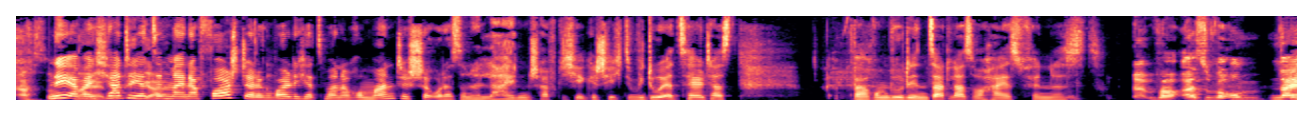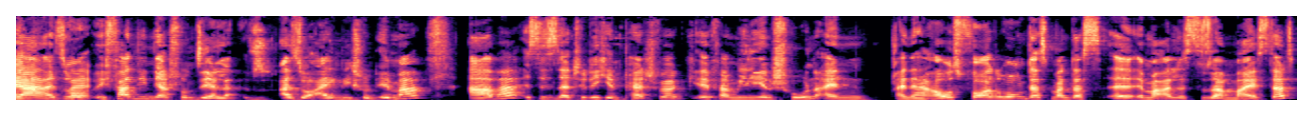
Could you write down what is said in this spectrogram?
Ach so, nee, aber naja, ich gut, hatte jetzt egal. in meiner Vorstellung, wollte ich jetzt mal eine romantische oder so eine leidenschaftliche Geschichte, wie du erzählt hast, warum du den Sattler so heiß findest. Äh, Also warum? Naja, Ja, also ich fand ihn ja schon sehr, also eigentlich schon immer. Aber es ist natürlich in Patchwork-Familien schon ein, eine Herausforderung, dass man das äh, immer alles zusammen meistert.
